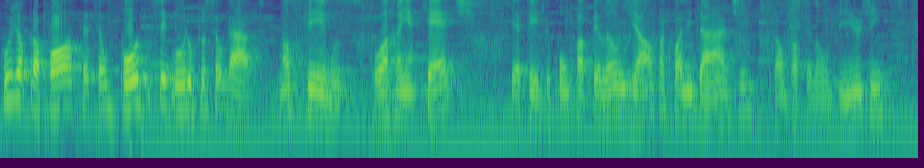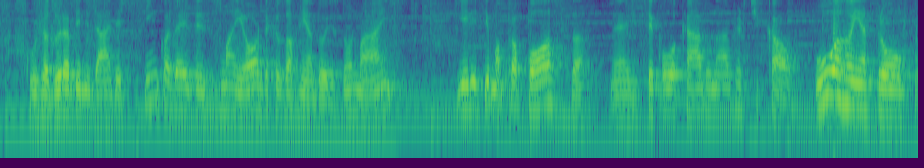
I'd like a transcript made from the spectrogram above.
cuja proposta é ser um porto seguro para o seu gato. Nós temos o Arranha Cat, que é feito com papelão de alta qualidade, então papelão virgem, cuja durabilidade é de 5 a 10 vezes maior do que os arranhadores normais e ele tem uma proposta né, de ser colocado na vertical. O arranha-tronco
